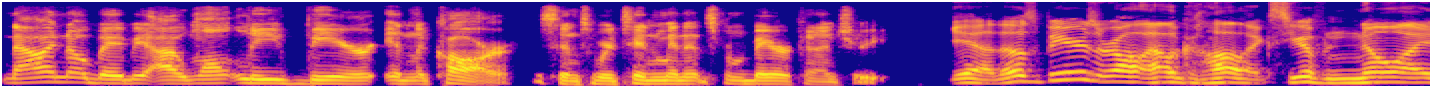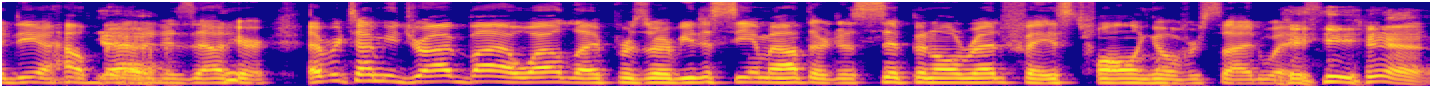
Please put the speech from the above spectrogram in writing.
Now I know, baby. I won't leave beer in the car since we're ten minutes from bear country. Yeah, those beers are all alcoholics. You have no idea how bad Yeah. it is out here. Every time you drive by a wildlife preserve, you just see them out there just sipping all red faced, falling over sideways. yeah,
